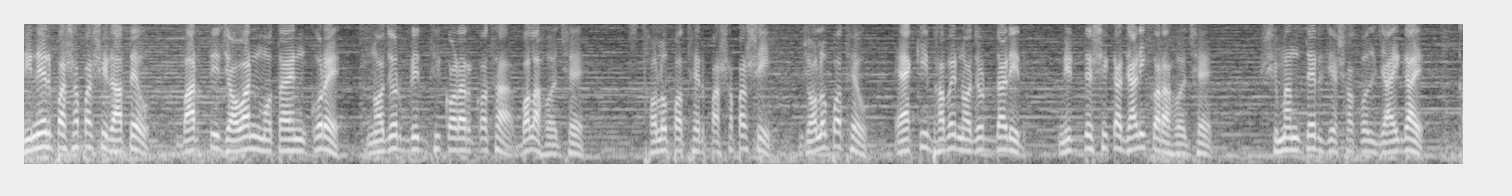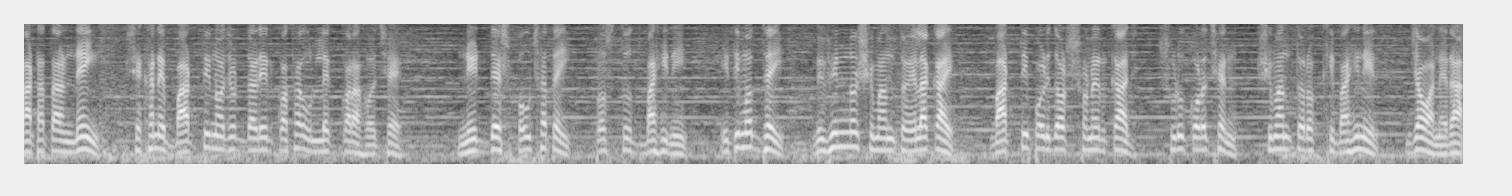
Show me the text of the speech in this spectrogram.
দিনের পাশাপাশি রাতেও বাড়তি জওয়ান মোতায়েন করে নজর বৃদ্ধি করার কথা বলা হয়েছে। স্থলপথের পাশাপাশি জলপথেও একইভাবে নজরদারির নির্দেশিকা জারি করা হয়েছে। সীমান্তের যে সকল জায়গায় কাঁটাতার নেই সেখানে বাড়তি নজরদারির কথা উল্লেখ করা হয়েছে। নির্দেশ পৌঁছাতেই প্রস্তুত বাহিনী ইতিমধ্যেই বিভিন্ন সীমান্ত এলাকায় বাড়তি পরিদর্শনের কাজ শুরু করেছেন সীমান্তরক্ষী বাহিনীর জওয়ানেরা।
